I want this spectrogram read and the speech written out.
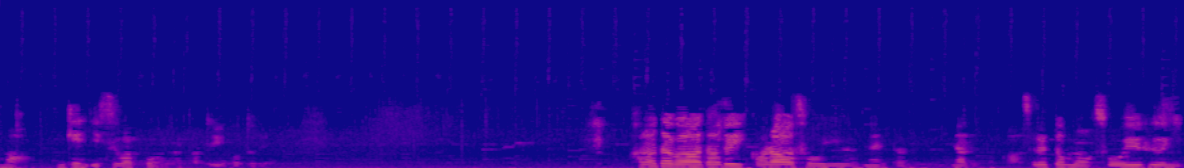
まあ、現実はこうなったということで。体がだるいからそういうメンタルになるのか、それともそういう風に、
